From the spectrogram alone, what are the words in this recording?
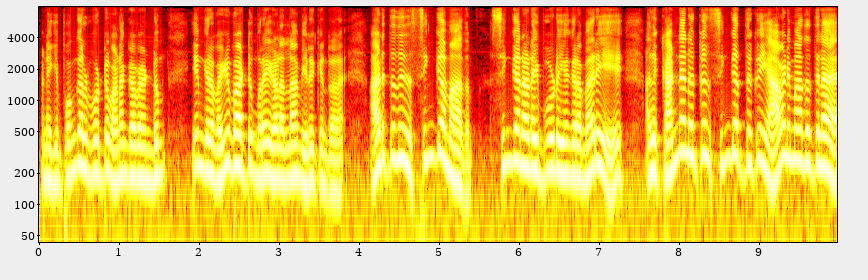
அன்னைக்கு பொங்கல் போட்டு வணங்க வேண்டும் என்கிற வழிபாட்டு முறைகளெல்லாம் இருக்கின்றன. அடுத்தது சிங்க மாதம். சிங்க நடை போடுங்கிற மாதிரி அது கண்ணனுக்கும் சிங்கத்துக்கும் ஆவணி மாதத்தில்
